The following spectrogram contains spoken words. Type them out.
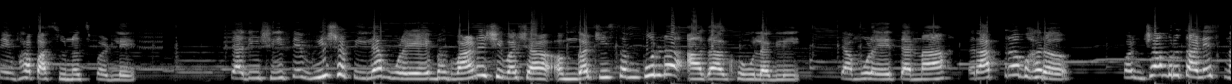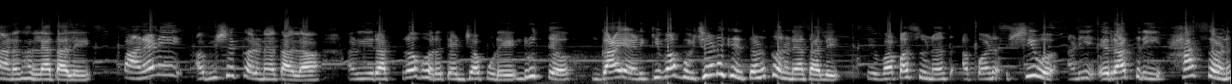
तेव्हापासूनच पडले. त्या दिवशी ते विष पिल्यामुळे भगवान शिवाच्या अंगाची संपूर्ण आगाग होऊ लागली. त्यामुळे त्यांना रात्रभर पंचामृताने स्नान घालण्यात आले. पाण्याने अभिषेक करण्यात आला आणि रात्रभर त्यांच्या पुढे नृत्य गायन किंवा भजन कीर्तन करण्यात आले. तेव्हापासूनच आपण शिव आणि रात्री हा सण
